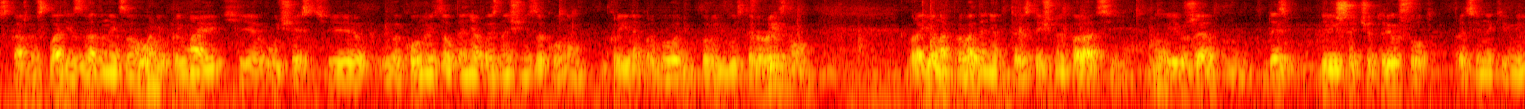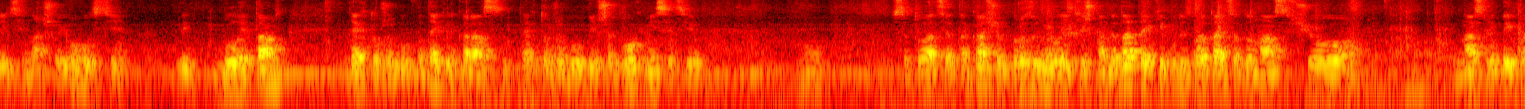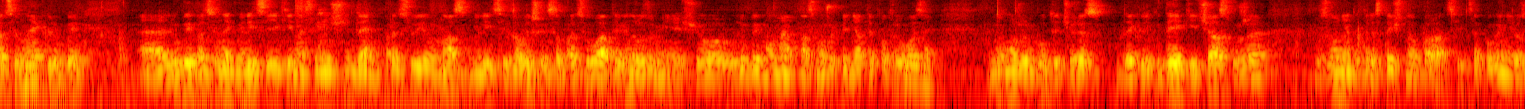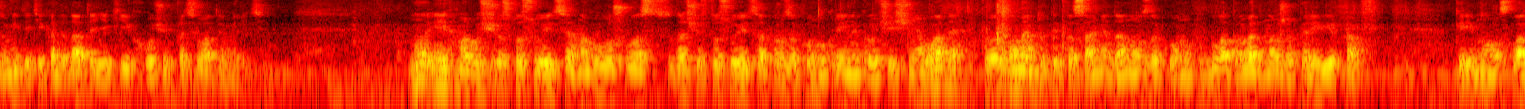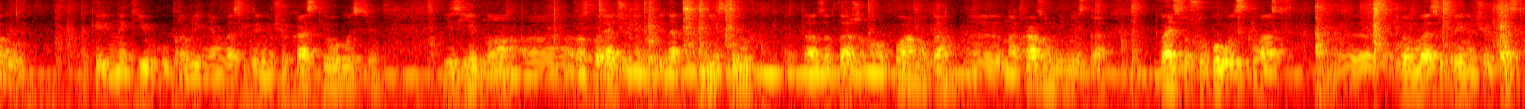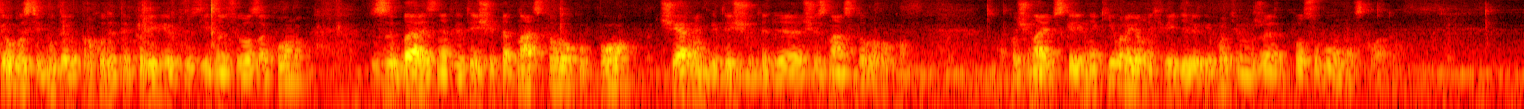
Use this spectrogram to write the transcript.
скажімо, в складі зведених загонів приймають е, участь і виконують завдання, визначені законом України про боротьбу з тероризмом в районах проведення антитерористичної операції. Ну і вже десь більше 400 працівників міліції нашої області були там. Дехто вже був по декілька разів, дехто вже був більше двох місяців. Ну, ситуація така, щоб розуміли і ті ж кандидати, які будуть звертатися до нас, що нас будь-який працівник, любий, любий працівник міліції, який на сьогоднішній день працює у нас в міліції, залишився працювати, він розуміє, що в будь-який момент нас можуть підняти по тривозі, ми можемо бути через деякий час вже в зоні антитерористичної операції. Це повинні розуміти ті кандидати, які хочуть працювати в міліції. Ну і, мабуть, що стосується, наголошу вас, що стосується про закон України про очищення влади, то з моменту підписання даного закону тут була проведена вже перевірка керівного складу керівників управління МВС України в Черкаській області. І згідно е, розпорядження Кабінету міністрів та затвердженого плану, да, е, наказом міністра, весь особовий склад е, УМВС України в Черкаській області буде проходити перевірку згідно цього закону з березня 2015 року по червень 2016 року. Починають з керівників районних відділів і потім вже по особовому складу.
